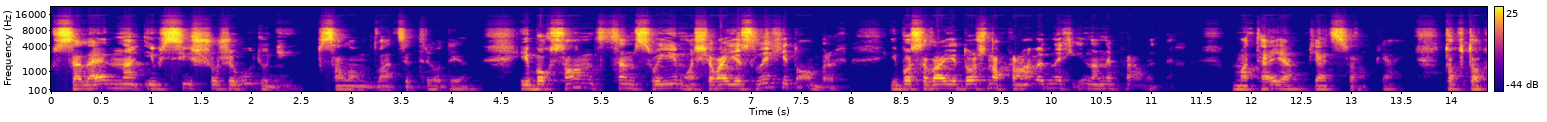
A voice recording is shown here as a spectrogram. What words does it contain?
вселенна і всі, що живуть у ній. Псалом 23.1. І Бог сонцем своїм осяває злих і добрих, і посилає дощ на праведних і на неправедних. Матея 5.45. Тобто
